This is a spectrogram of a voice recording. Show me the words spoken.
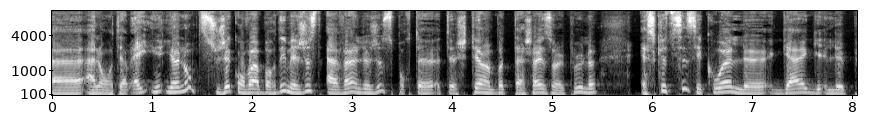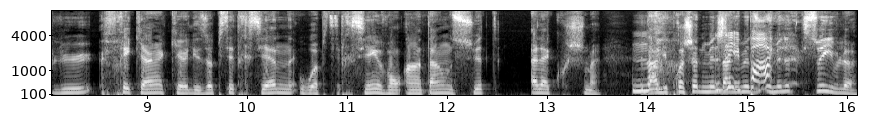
euh, à long terme. Il y a un autre petit sujet qu'on va aborder, mais juste avant, là, juste pour te, te jeter en bas de ta chaise un peu, là. Est-ce que tu sais c'est quoi le gag le plus fréquent que les obstétriciennes ou obstétriciens vont entendre suite à l'accouchement? Dans les prochaines minutes, dans les minutes, peur. les minutes qui suivent, là.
